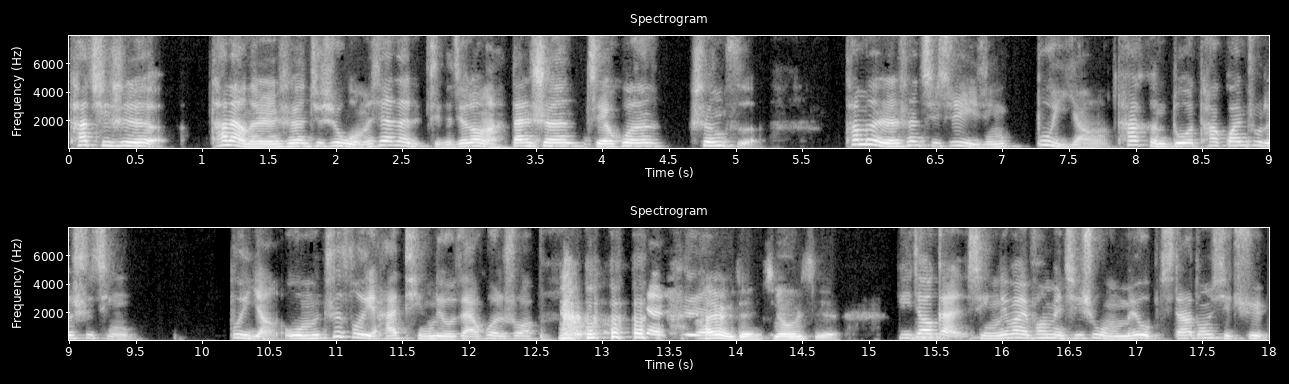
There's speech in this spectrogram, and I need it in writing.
他其实他俩的人生，就是我们现在几个阶段嘛，单身、结婚、生子，他们的人生其实已经不一样了，他很多他关注的事情不一样。我们之所以还停留在或者说，还有一点纠结。比较感性，另外一方面，其实我们没有其他东西去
